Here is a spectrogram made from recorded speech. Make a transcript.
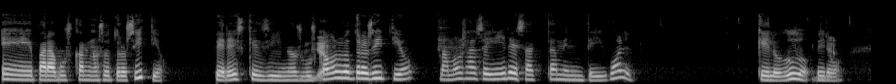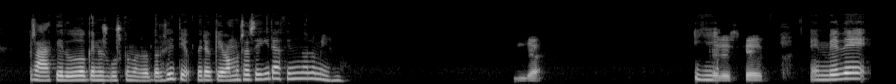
eh, para buscarnos otro sitio. Pero es que si nos Ya. buscamos otro sitio, vamos a seguir exactamente igual. Que lo dudo, pero. O sea, que dudo que nos busquemos otro sitio, pero que vamos a seguir haciendo lo mismo. Ya. Y Pero es que, en vez de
